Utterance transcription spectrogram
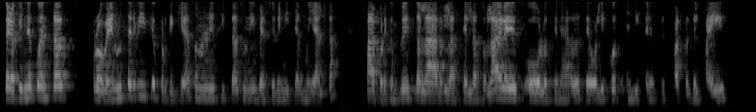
pero a fin de cuentas proveen un servicio porque quieras o no necesitas una inversión inicial muy alta para, por ejemplo, instalar las celdas solares o los generadores eólicos en diferentes partes del país.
